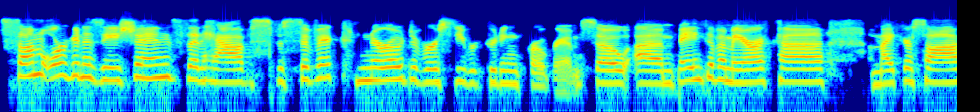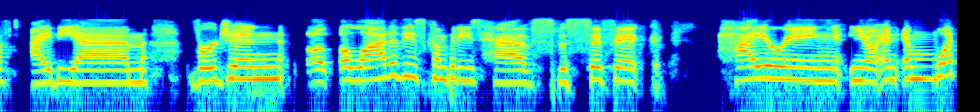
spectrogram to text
some organizations that have specific neurodiversity recruiting programs. So, um, Bank of America, Microsoft, IBM, Virgin, a, a lot of these companies have specific hiring, you know, and, and what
